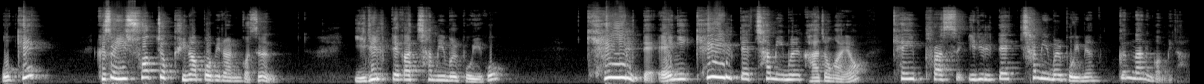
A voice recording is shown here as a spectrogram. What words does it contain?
오케이? 그래서 이 수학적 귀납법이라는 것은 1일 때가 참임을 보이고 K일 때, N이 K일 때 참임을 가정하여 K 플러스 1일 때 참임을 보이면 끝나는 겁니다.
